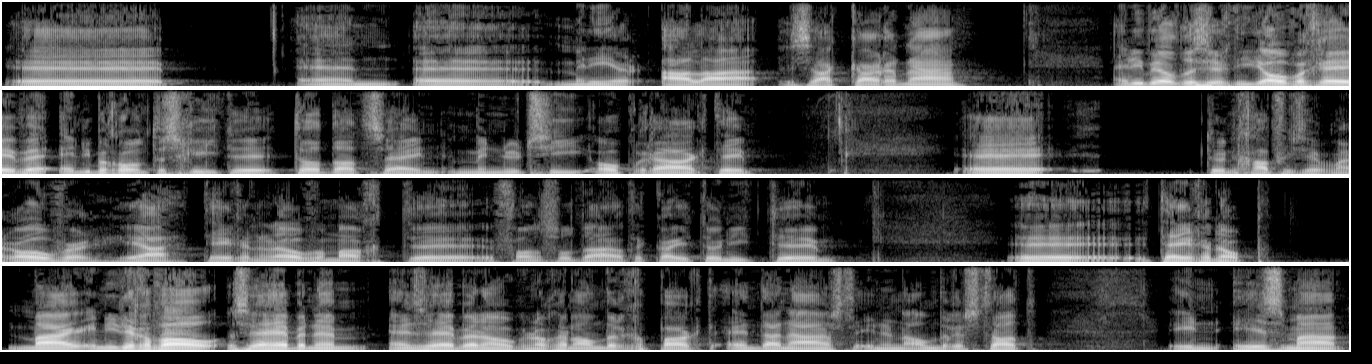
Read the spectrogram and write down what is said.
Uh, en uh, meneer Ala Zakarna. En die wilde zich niet overgeven en die begon te schieten totdat zijn munitie opraakte. Uh, toen gaf hij zich maar over. Ja, tegen een overmacht uh, van soldaten kan je toch niet tegenop. Maar in ieder geval, ze hebben hem en ze hebben ook nog een andere gepakt. En daarnaast in een andere stad, in Hisma,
